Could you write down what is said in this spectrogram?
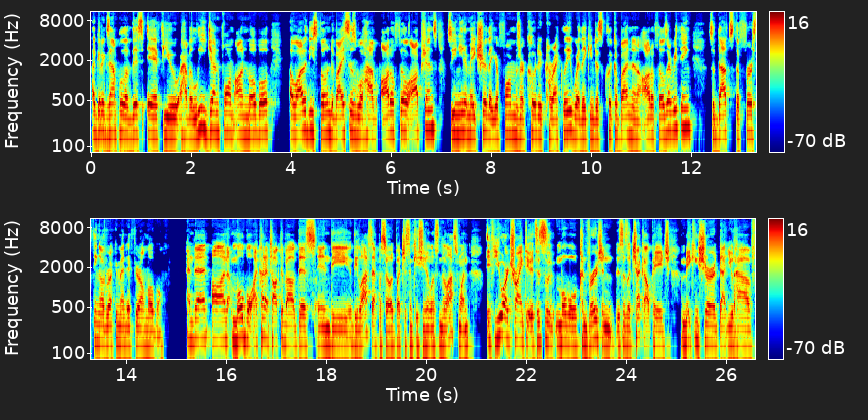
A good example of this, if you have a lead gen form on mobile, a lot of these phone devices will have autofill options. So, you need to make sure that your forms are coded correctly where they can just click a button and it autofills everything. So, that's the first thing I would recommend if you're on mobile. And then on mobile, I kind of talked about this in the the last episode, but just in case you didn't listen to the last one, if you are trying to, this is a mobile conversion, this is a checkout page, making sure that you have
